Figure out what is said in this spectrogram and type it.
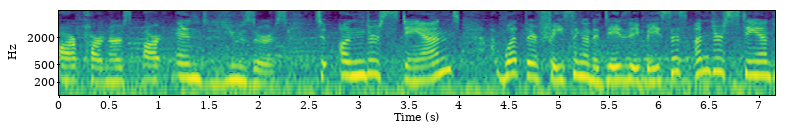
our partners, our end users to understand what they're facing on a day-to-day basis, understand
